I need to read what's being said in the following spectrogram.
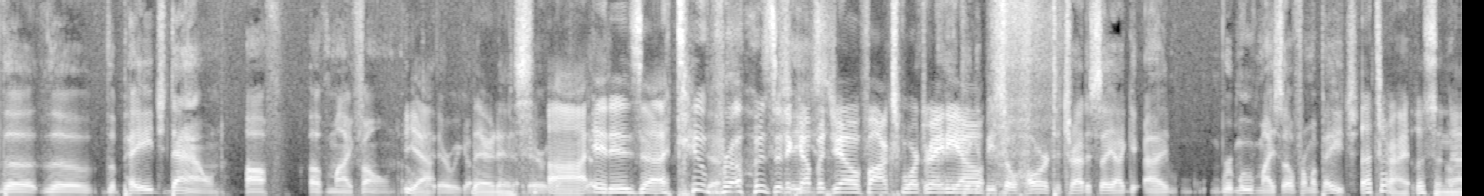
the the the page down off of my phone. Okay, Yeah, there we go. There it is. Okay, there we go. Uh, yep. It is uh, two Yeah. pros and a cup of Joe. Fox Sports Radio. I didn't think Radio. it'd be so hard to try to say I, get- I removed myself from a page. That's all right. Listen, uh,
